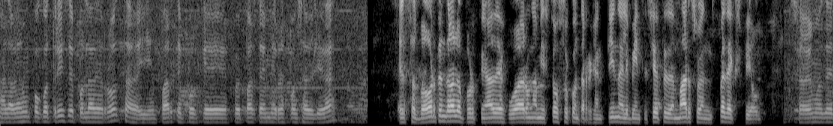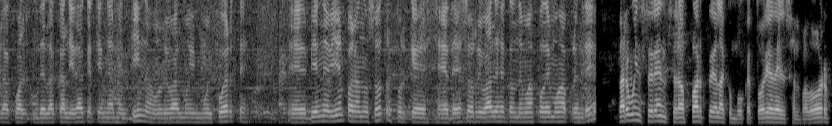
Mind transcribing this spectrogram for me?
a la vez un poco triste por la derrota y en parte porque fue parte de mi responsabilidad. El Salvador tendrá la oportunidad de jugar un amistoso contra Argentina el 27 de marzo en FedEx Field. Sabemos de la, cual, de la calidad que tiene Argentina, un rival muy, muy fuerte. Eh, viene bien para nosotros porque eh, de esos rivales es donde más podemos aprender. Darwin Seren será parte de la convocatoria de El Salvador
